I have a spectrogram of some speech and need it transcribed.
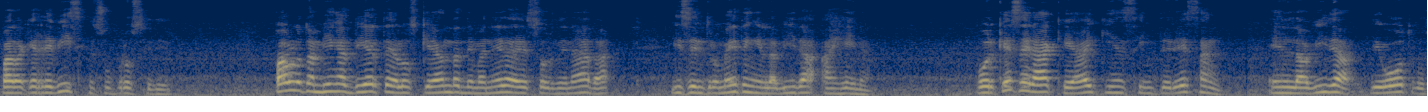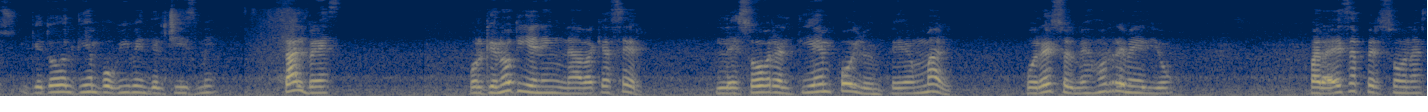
para que revisen su proceder. Pablo también advierte a los que andan de manera desordenada y se entrometen en la vida ajena. ¿Por qué será que hay quienes se interesan en la vida de otros y que todo el tiempo viven del chisme? Tal vez porque no tienen nada que hacer. Les sobra el tiempo y lo emplean mal. Por eso el mejor remedio para esas personas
